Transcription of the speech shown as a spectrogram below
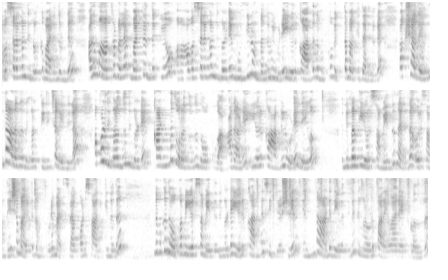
അവസരങ്ങൾ നിങ്ങൾക്ക് വരുന്നുണ്ട്. അത് മാത്രമല്ല മറ്റെന്തൊക്കെയോ അവസരങ്ങൾ നിങ്ങളുടെ മുന്നിലുണ്ടെന്നും ഇവിടെ ഈ ഒരു കാർഡ് നമുക്ക് വ്യക്തമാക്കി തരുന്നുണ്ട്. പക്ഷെ അത് എന്താണെന്ന് നിങ്ങൾ തിരിച്ചറിയുന്നില്ല. അപ്പോൾ നിങ്ങളൊന്ന് നിങ്ങളുടെ കണ്ണ് തുറന്നൊന്ന് നോക്കുക. അതാണ് ഈ ഒരു കാർഡിലൂടെ ദൈവം നിങ്ങൾക്ക് ഈ ഒരു സമയത്ത് തരുന്ന ഒരു സന്ദേശമായിട്ട് നമുക്കിവിടെ മനസ്സിലാക്കുവാൻ സാധിക്കുന്നത്. നമുക്ക് നോക്കാം ഈ ഒരു സമയത്ത് നിങ്ങളുടെ ഈ ഒരു കറണ്ട് സിറ്റുവേഷനിൽ എന്താണ് ദൈവത്തിന് നിങ്ങളോട് പറയുവാനായിട്ടുള്ളതെന്ന്.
